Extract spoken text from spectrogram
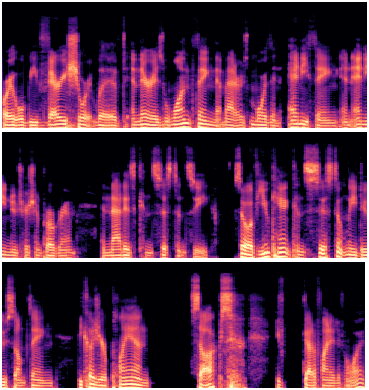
or it will be very short lived. And there is one thing that matters more than anything in any nutrition program, and that is consistency. So if you can't consistently do something because your plan sucks, you've got to find a different way.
